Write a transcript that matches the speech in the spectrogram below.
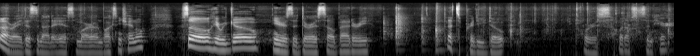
Alright, this is not an ASMR unboxing channel. So here we go. Here's the Duracell battery. That's pretty dope. Where's what else is in here?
